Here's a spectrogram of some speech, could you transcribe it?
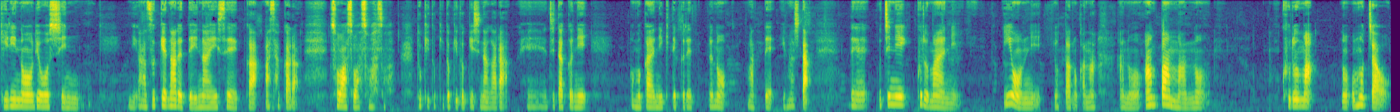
義理の両親に預け慣れていないせいか朝からそわそわそわそわドキドキドキドキしながら、えー、自宅にお迎えに来てくれるのを待っていました。でうちに来る前にイオンに寄ったのかな。あのアンパンマンの車のおもちゃを、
